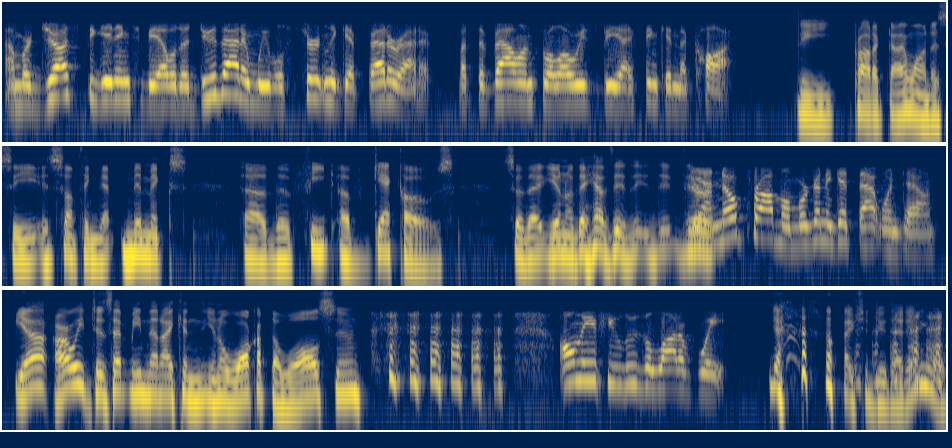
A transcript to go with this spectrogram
And we're just beginning to be able to do that, and we will certainly get better at it. But the balance will always be, I think, in the cost. The product I want to see is something that mimics uh, the feet of geckos, so that you know they have the, the, Yeah, no problem. We're going to get that one down. yeah. Are we? Does that mean that I can you know walk up the wall soon? Only if you lose a lot of weight. Yeah, I should do that anyway.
